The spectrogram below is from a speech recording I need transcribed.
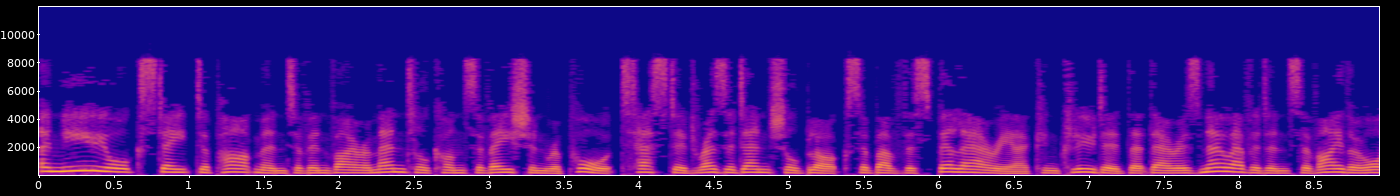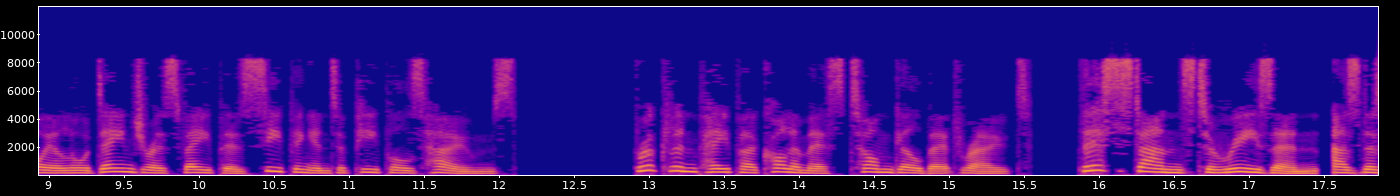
A New York State Department of Environmental Conservation report tested residential blocks above the spill area concluded that there is no evidence of either oil or dangerous vapors seeping into people's homes. Brooklyn paper columnist Tom Gilbert wrote, "...this stands to reason, as the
